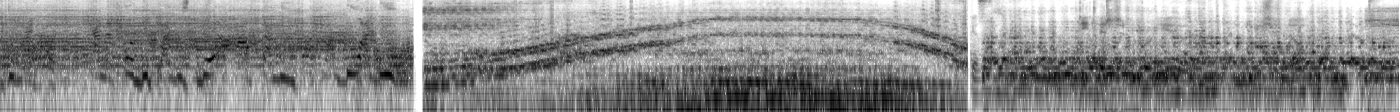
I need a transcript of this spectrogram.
into my house and the police, they are after me. What do I do? Detention for you. You should know.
